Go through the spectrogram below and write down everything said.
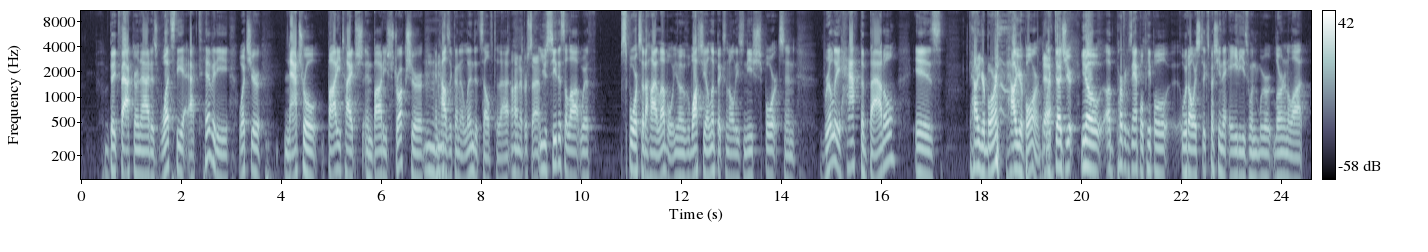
big factor in that is what's the activity? What's your natural body types and body structure, Mm-hmm. and how's it going to lend itself to that? 100%. You see this a lot with sports at a high level. You know, watch the Olympics and all these niche sports, and really half the battle is How you're born. how you're born. Yeah. Like, does your, you know, a perfect example, people would always, especially in the 80s when we were learning a lot,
